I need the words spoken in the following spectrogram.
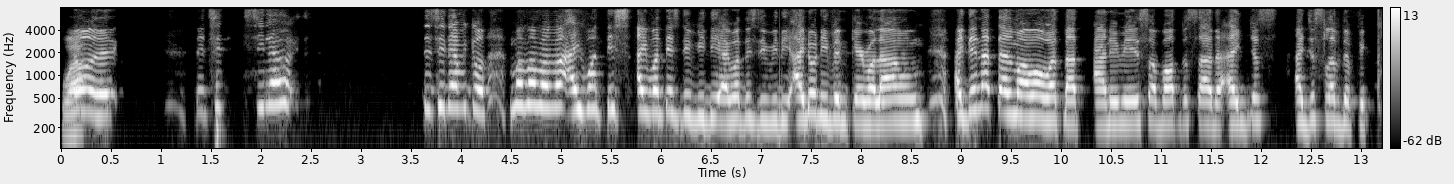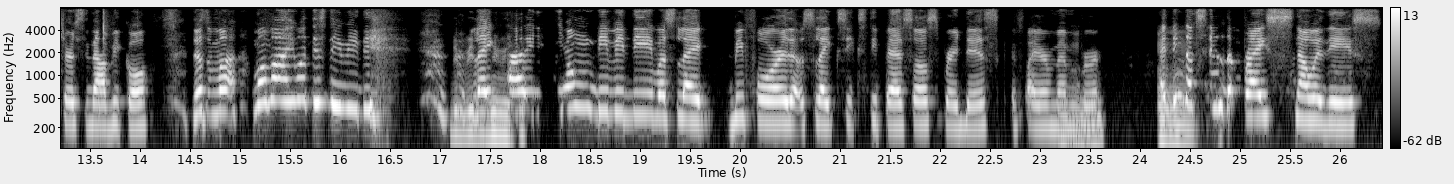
Wa. No, eh, si- sila, sinabi ko, Mama, Mama, I want this, I want this DVD, I want this DVD. I don't even care. Wala akong, I did not tell Mama what that anime is about Masada. I just, I just love the picture, sinabi ko. Just, Ma, Mama, I want this DVD. DVD, like, DVD. uh, yung DVD was like, before, that was like 60 pesos per disc, if I remember. I think that's still the price nowadays.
